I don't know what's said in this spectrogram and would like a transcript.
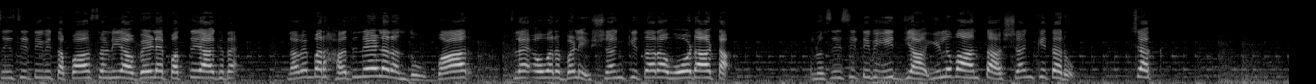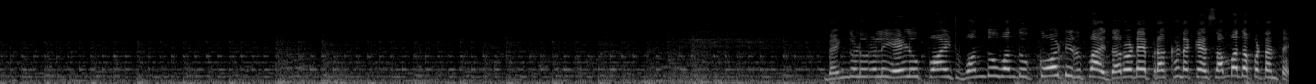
ಸಿಸಿಟಿವಿ ತಪಾಸಣೆಯ ವೇಳೆ ಪತ್ತೆಯಾಗಿದೆ. ನವೆಂಬರ್ ಹದಿನೇಳರಂದು ಬಾರ್ ಫ್ಲೈಓವರ್ ಬಳಿ ಶಂಕಿತರ ಓಡಾಟ. ಇನ್ನು ಸಿಸಿಟಿವಿ ಇದ್ಯಾ ಇಲ್ವಾ ಅಂತ ಶಂಕಿತರು ಚೆಕ್ ಬೆಂಗಳೂರಲ್ಲಿ ಏಳು ಪಾಯಿಂಟ್ ಒಂದು ಒಂದು ಕೋಟಿ ರೂಪಾಯಿ ದರೋಡೆ ಪ್ರಕರಣಕ್ಕೆ ಸಂಬಂಧಪಟ್ಟಂತೆ.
